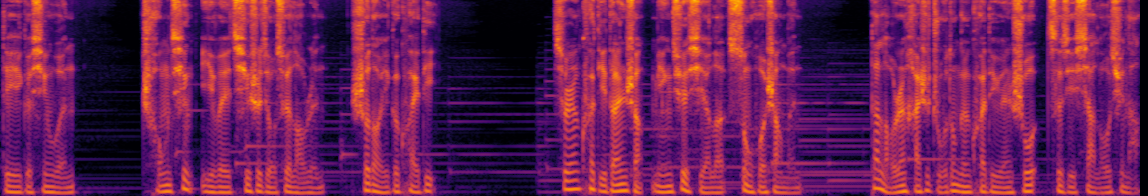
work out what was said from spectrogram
第一个新闻，重庆一位七十九岁老人收到一个快递，虽然快递单上明确写了送货上门。但老人还是主动跟快递员说自己下楼去拿。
